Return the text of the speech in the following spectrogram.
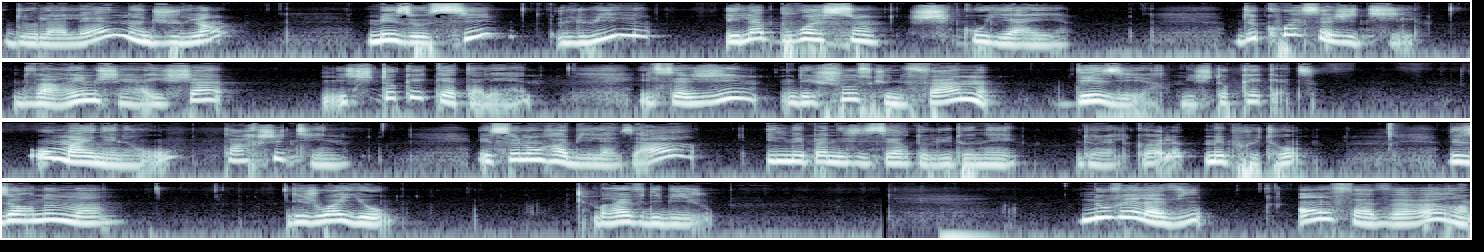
de la laine, du lin, mais aussi l'huile et la boisson, shikuyai. De quoi s'agit-il? Dvarim shehaisha Il s'agit des choses qu'une femme désire, mishtokeket. Et selon Rabbi Lazare, il n'est pas nécessaire de lui donner de l'alcool, mais plutôt des ornements, des joyaux, bref, des bijoux. Nouvel avis en faveur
